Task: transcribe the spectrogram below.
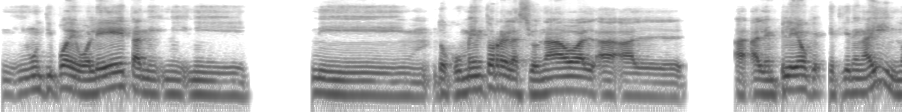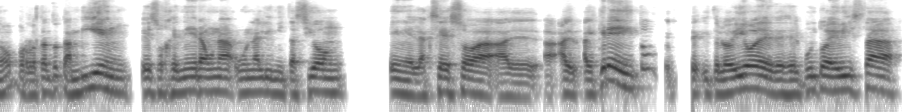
ningún tipo de boleta ni, ni, ni, documento relacionado al, al, al empleo que, que, tienen ahí, ¿no? Por lo tanto, también eso genera una, una limitación en el acceso al, al, crédito, y te lo digo desde el punto de vista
